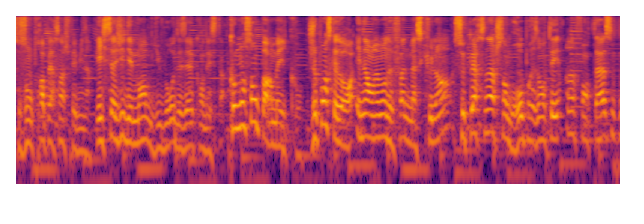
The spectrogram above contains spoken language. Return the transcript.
ce sont trois personnages féminins. Et il s'agit des membres du bureau des élèves clandestins. Commençons par Meiko. Je pense qu'elle doit avoir énormément de fans masculins. Ce personnage semble représenter un fantasme,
